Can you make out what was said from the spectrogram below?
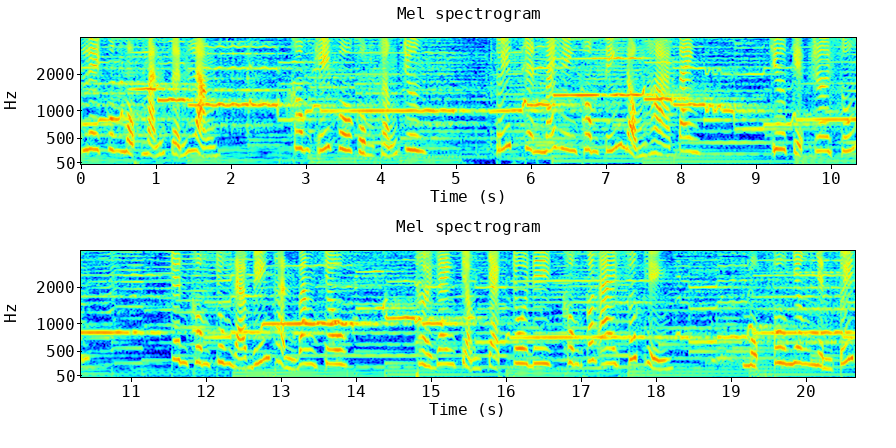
ly cung một mảnh tĩnh lặng. Không khí vô cùng khẩn trương. Tuyết trên mái hiên không tiếng động hòa tan. Chưa kịp rơi xuống. Trên không trung đã biến thành băng châu. Thời gian chậm chạp trôi đi, không có ai xuất hiện. Một phu nhân nhìn tuyết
